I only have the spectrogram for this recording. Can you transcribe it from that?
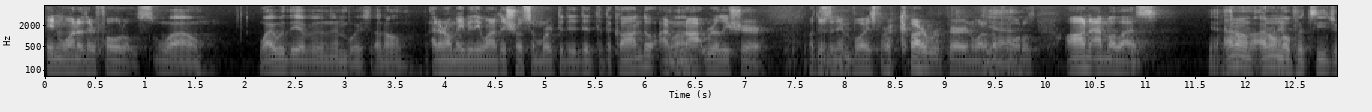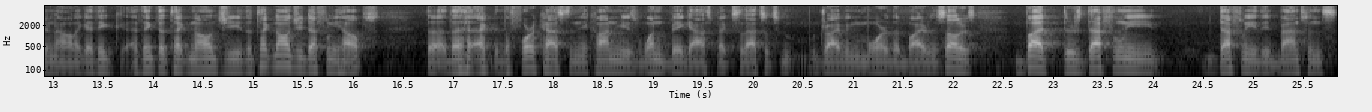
in one of their photos. Wow. Why would they have an invoice at all? I don't know. Maybe they wanted to show some work that they did to the condo. I'm Wow. not really sure. But there's an invoice for a car repair in one of Yeah. the photos on MLS. Yeah, I don't. I don't know if it's easier now. Like I think. I think the technology. The technology definitely helps. The the the forecast in the economy is one big aspect. So that's what's driving more the buyers and sellers. But there's definitely, definitely the advancements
